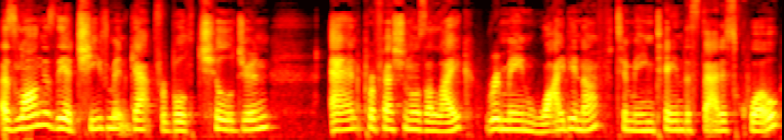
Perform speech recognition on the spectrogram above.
As long as the achievement gap for both children and professionals alike remain wide enough to maintain the status quo,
